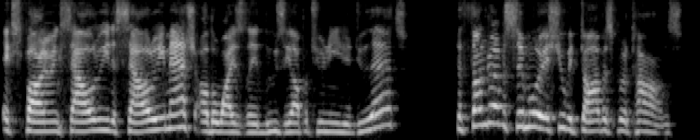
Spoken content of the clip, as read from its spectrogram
expiring salary to salary match, otherwise they lose the opportunity to do that. The Thunder have a similar issue with Davis Bertans,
